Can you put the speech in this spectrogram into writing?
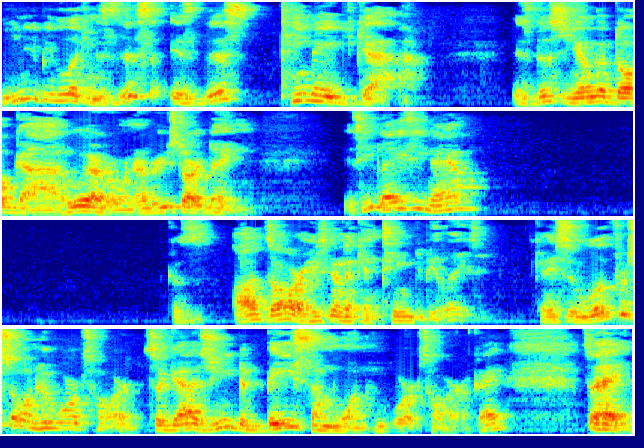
You need to be looking, is this, is this teenage guy, is this young adult guy, whoever, whenever you start dating, is he lazy now? Because odds are he's going to continue to be lazy. Okay, so look for someone who works hard. So guys, you need to be someone who works hard. Okay, so hey,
